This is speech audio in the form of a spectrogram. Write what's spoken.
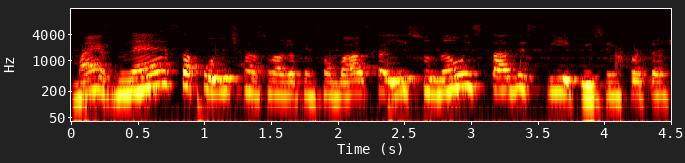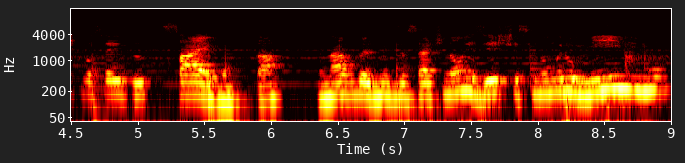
Mas nessa Política Nacional de Atenção Básica, isso não está descrito. Isso é importante que vocês saibam, tá? No NAV 2017 não existe esse número mínimo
